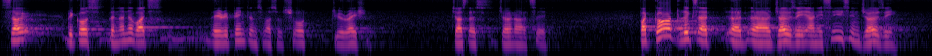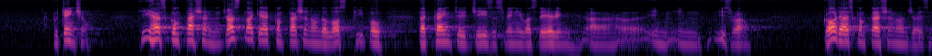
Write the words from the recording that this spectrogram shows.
So, because the Ninevites, their repentance was of short duration, just as Jonah had said. But God looks at uh, uh, Jozi and he sees in Jozi potential. He has compassion, just like he had compassion on the lost people that came to Jesus when he was there in, uh, in, in Israel. God has compassion on Jozi.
